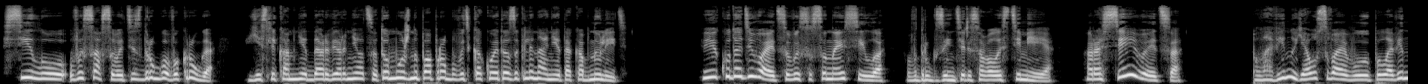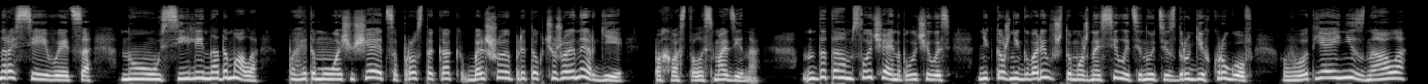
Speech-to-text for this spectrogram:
Силу высасывать из другого круга. Если ко мне дар вернется, то можно попробовать какое-то заклинание так обнулить. И куда девается высосанная сила? Вдруг заинтересовалась Тимея. Рассеивается? Половину я усваиваю, половина рассеивается, но усилий надо мало, поэтому ощущается просто как большой приток чужой энергии», — похвасталась Мадина. «Да там случайно получилось. Никто же не говорил, что можно силы тянуть из других кругов. Вот я и не знала».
